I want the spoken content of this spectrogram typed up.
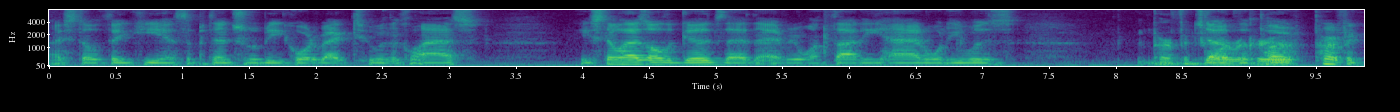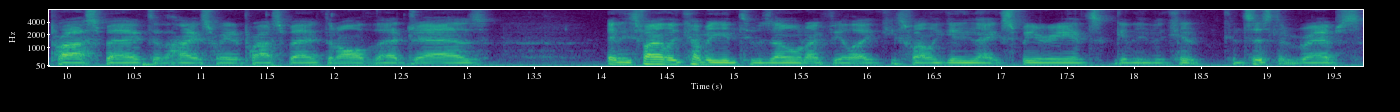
I still think he has the potential to be quarterback two in the class. He still has all the goods that everyone thought he had when he was Perfect the recruit. per- perfect prospect and the highest rated prospect and all that jazz. And he's finally coming into his own. I feel like he's finally getting that experience, getting the con- consistent reps.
